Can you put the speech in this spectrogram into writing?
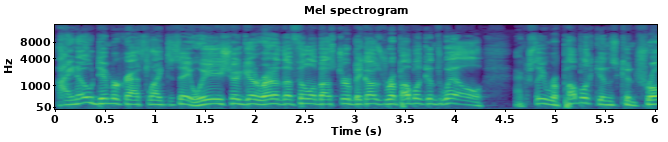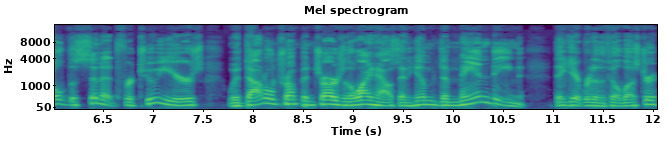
I know Democrats like to say we should get rid of the filibuster because Republicans will. Actually, Republicans controlled the Senate for two years with Donald Trump in charge of the White House and him demanding they get rid of the filibuster.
